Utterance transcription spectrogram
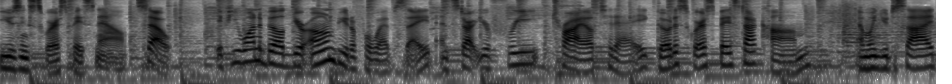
using Squarespace now. So, if you want to build your own beautiful website and start your free trial today, go to squarespace.com. And when you decide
